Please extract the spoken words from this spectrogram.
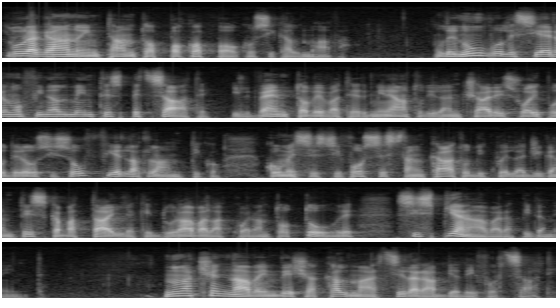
L'uragano intanto a poco a poco si calmava. Le nuvole si erano finalmente spezzate, il vento aveva terminato di lanciare i suoi poderosi soffi e l'Atlantico, come se si fosse stancato di quella gigantesca battaglia che durava da 48 ore, si spianava rapidamente. Non accennava invece a calmarsi la rabbia dei forzati.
